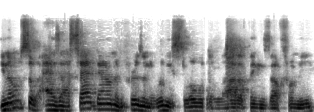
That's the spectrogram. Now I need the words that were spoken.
You know, so as I sat down in prison, it really slowed a lot of things up for me.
